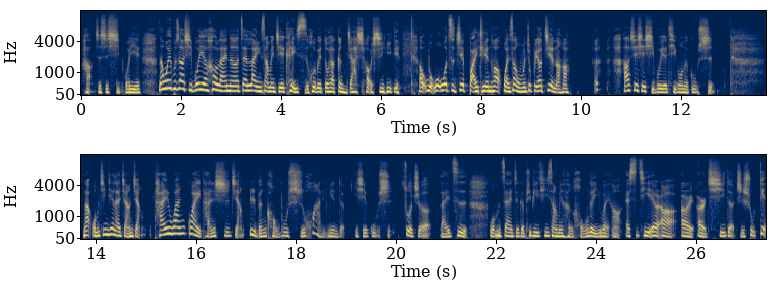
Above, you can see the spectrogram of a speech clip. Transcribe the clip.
好，这是喜伯爷。那我也不知道喜伯爷后来呢，在 LINE 上面接 case 会不会都要更加小心一点啊？我我我只接白天哈，晚上我们就不要见了哈。好，谢谢喜伯爷提供的故事。那我们今天来讲讲台湾怪谈师讲日本恐怖实话里面的一些故事。作者来自我们在这个 PPT 上面很红的一位啊，STLR 二二七的植树店。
